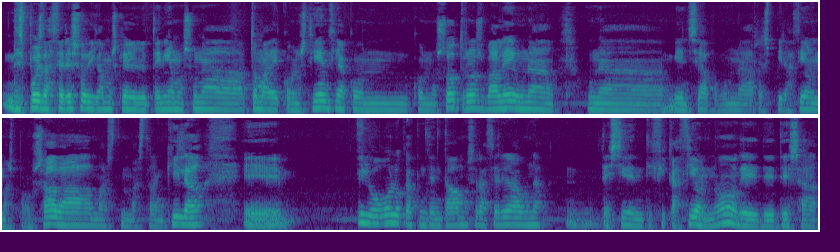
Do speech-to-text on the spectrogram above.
después de hacer eso, digamos que teníamos una toma de conciencia con, nosotros, ¿vale? Una, una, bien sea una respiración más pausada, más, más tranquila. Eh, y luego lo que intentábamos era hacer era una desidentificación ¿no? de, esa,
